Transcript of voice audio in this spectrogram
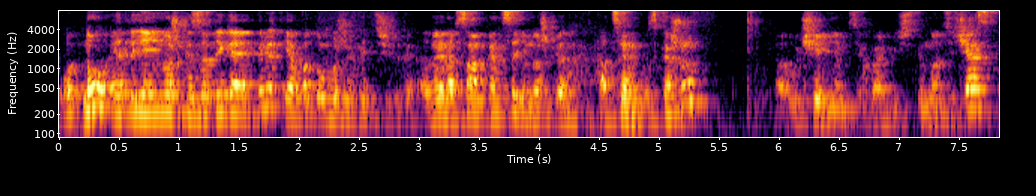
Вот. Ну, это я немножко забегаю вперед, я потом уже, наверное, в самом конце немножко оценку скажу э, учениям психологическим. Но сейчас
